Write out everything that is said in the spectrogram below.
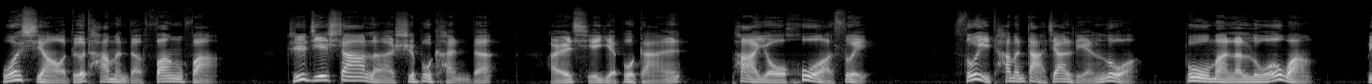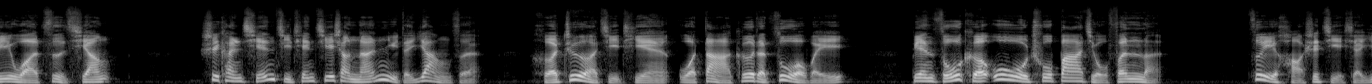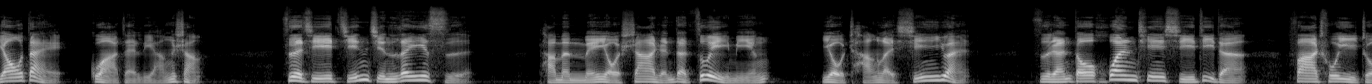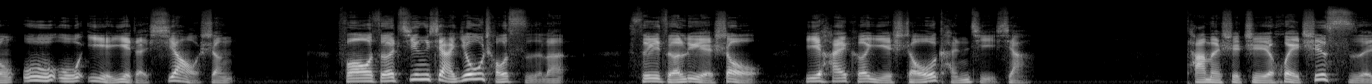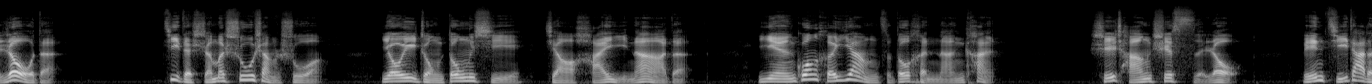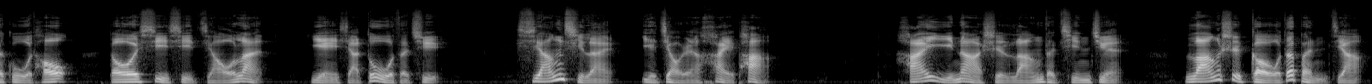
我晓得他们的方法，直接杀了是不肯的，而且也不敢，怕有祸祟，所以他们大家联络，布满了罗网，逼我自枪。是看前几天街上男女的样子，和这几天我大哥的作为，便足可悟出八九分了。最好是解下腰带挂在梁上。自己紧紧勒死，他们没有杀人的罪名，又偿了心愿，自然都欢天喜地的发出一种呜呜咽咽的笑声。否则惊吓忧愁死了，虽则略瘦，也还可以手啃几下。他们是只会吃死肉的。记得什么书上说，有一种东西。叫海以娜的，眼光和样子都很难看，时常吃死肉，连极大的骨头都细细嚼烂，咽下肚子去，想起来也叫人害怕。海以娜是狼的亲眷，狼是狗的本家。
